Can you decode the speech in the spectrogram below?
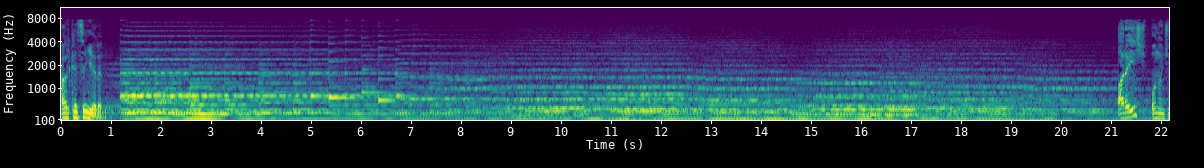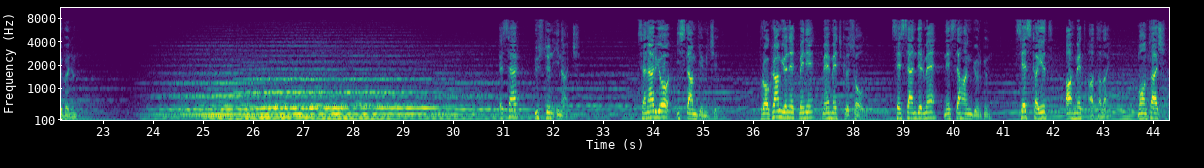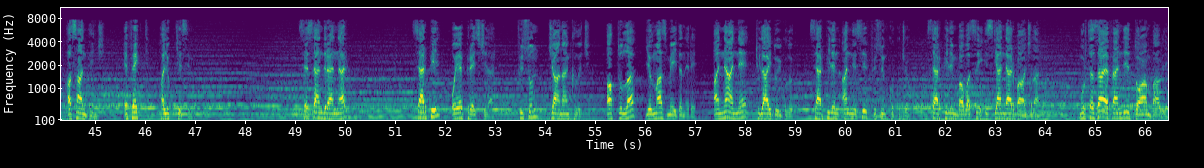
Arkası yarın. Arayış 10. Bölüm. Eser Üstün İnanç. Senaryo İslam Gemici. Program Yönetmeni Mehmet Köseoğlu. Seslendirme Neslihan Gürgün. Ses kayıt Ahmet Atalay. Montaj Hasan Dinç. Efekt Haluk Kesim. Seslendirenler Serpil Oya Presçiler Füsun Canan Kılıç. Abdullah Yılmaz Meydaneri. Anne anne Tülay Duygulu. Serpil'in annesi Füsun Kokucu. Serpil'in babası İskender Bağcılar. Murtaza Efendi Doğan Bavli.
